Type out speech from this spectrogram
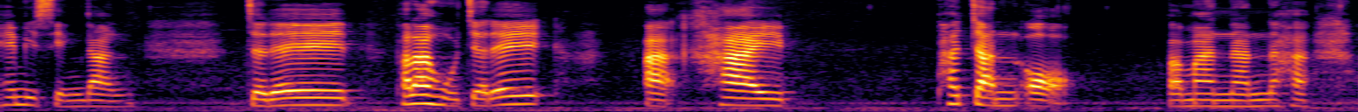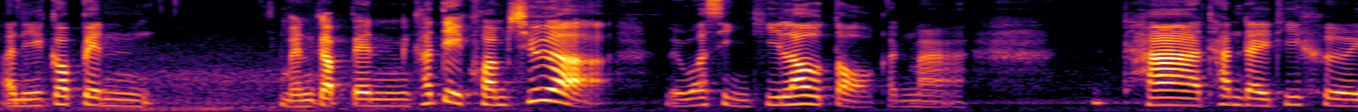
ให้มีเสียงดัง จะได้พระราหูจะได้อ่าคายพระจันทร์ออกประมาณนั้นนะคะ อันนี้ก็เป็นเหมือนกับเป็นคติความเชื่อ หรือว่าสิ่งที่เล่าต่อกันมา ถ้าท่านใดที่เคย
